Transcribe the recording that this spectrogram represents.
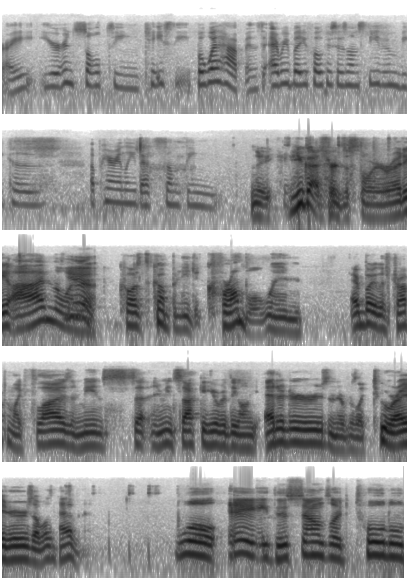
right? You're insulting Casey. But what happens? Everybody focuses on Steven because apparently that's something. You guys heard the story already. I'm the one Yeah. that caused the company to crumble when everybody was dropping like flies, and me and Sa- and me and Saki here were the only editors, and there was like two writers. I wasn't having it. Well, a this sounds like total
